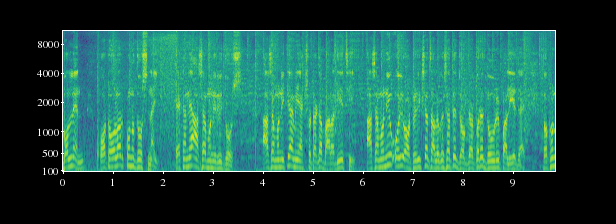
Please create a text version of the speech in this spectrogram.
বললেন, অটোওয়ালার কোনো দোষ নাই। এখানে আশামণিরই দোষ। আশামণিকে আমি একশো টাকা বাড়া দিয়েছি। আশামণি ওই অটোরিকশা চালকের সাথে ঝগড়া করে দৌড়ে পালিয়ে যায়। তখন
